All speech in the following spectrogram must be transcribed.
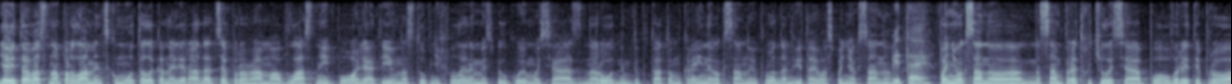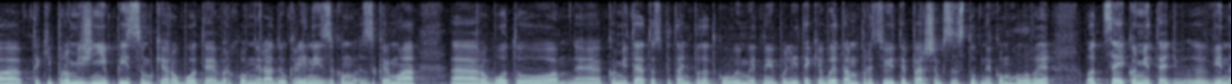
Я вітаю вас на парламентському телеканалі Рада. Це програма Власний погляд. І в наступні хвилини ми спілкуємося з народним депутатом України Оксаною Продан. Вітаю вас, пані Оксано. Вітаю. Пані Оксано, насамперед хотілося поговорити про такі проміжні підсумки роботи Верховної Ради України, і зокрема роботу е, комітету з питань податкової митної політики. Ви там працюєте першим заступником голови. От цей комітет е, він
